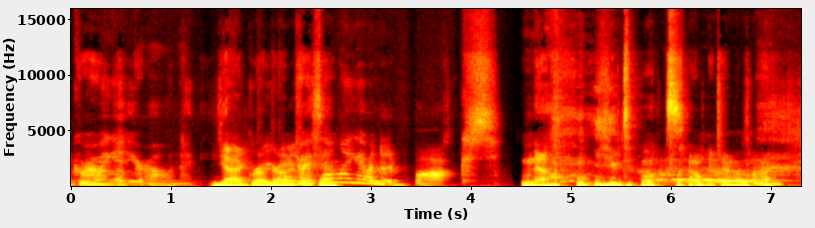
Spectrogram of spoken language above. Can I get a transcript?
growing it your own. I mean, Yeah, grow your own if do you I can. sound like I'm in a box? no, you don't sound like you're in a box.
